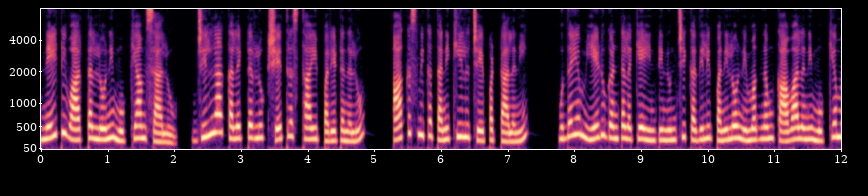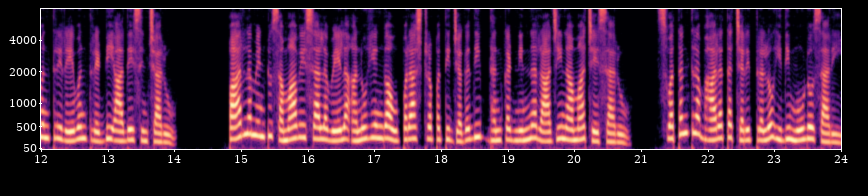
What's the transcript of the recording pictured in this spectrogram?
నేటి వార్తల్లోని ముఖ్యాంశాలు. జిల్లా కలెక్టర్లు క్షేత్రస్థాయి పర్యటనలు ఆకస్మిక తనిఖీలు చేపట్టాలని ఉదయం ఏడు గంటలకే ఇంటి నుంచి కదిలి పనిలో నిమగ్నం కావాలని ముఖ్యమంత్రి రేవంత్ రెడ్డి ఆదేశించారు. పార్లమెంటు సమావేశాల వేళ అనూహ్యంగా ఉపరాష్ట్రపతి జగదీప్ ధన్కడ్ నిన్న రాజీనామా చేశారు. స్వతంత్ర భారత చరిత్రలో ఇది మూడోసారి.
